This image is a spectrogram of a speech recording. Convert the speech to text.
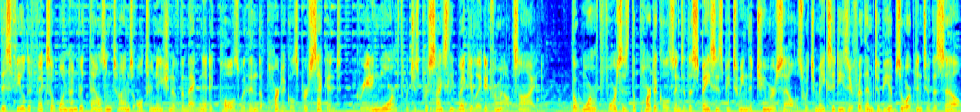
This field affects a 100,000 times alternation of the magnetic poles within the particles per second, creating warmth which is precisely regulated from outside. The warmth forces the particles into the spaces between the tumor cells which makes it easier for them to be absorbed into the cell.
